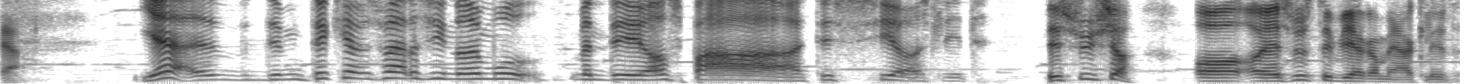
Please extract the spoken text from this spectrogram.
Ja. Ja, øh, det, det kan være svært at sige noget imod, men det er også bare, det siger også lidt. Det synes jeg, og, og jeg synes, det virker mærkeligt.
